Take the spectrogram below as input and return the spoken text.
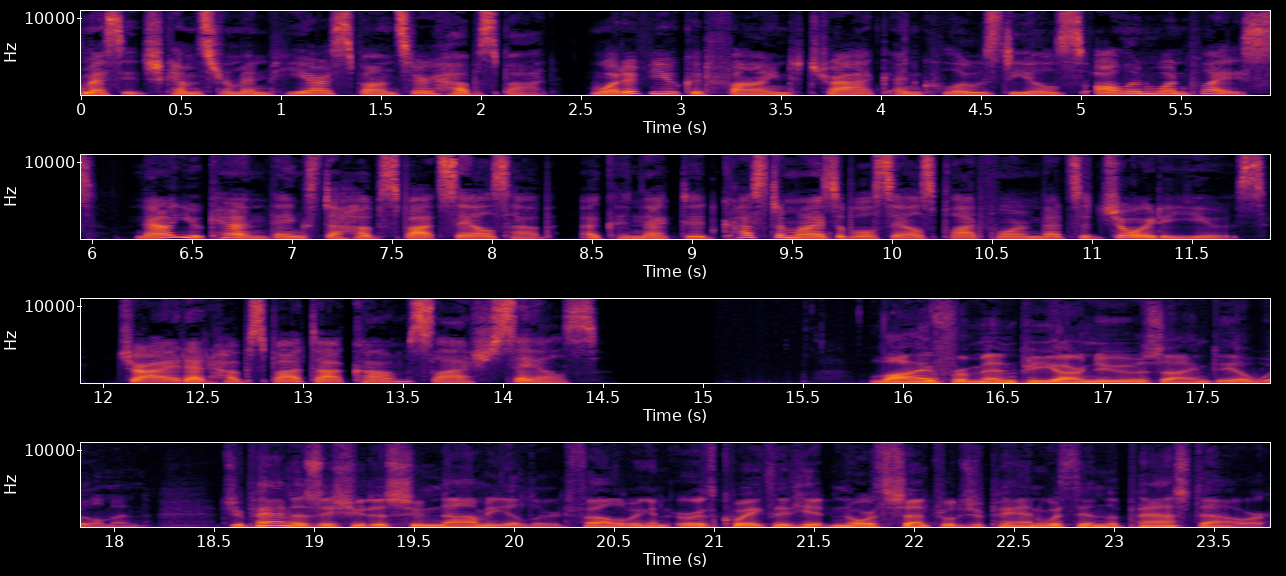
message comes from NPR sponsor HubSpot. What if you could find, track, and close deals all in one place? Now you can thanks to HubSpot Sales Hub, a connected, customizable sales platform that's a joy to use. Try it at hubspot.com/sales. Live from NPR News, I'm Dale Willman. Japan has issued a tsunami alert following an earthquake that hit north central Japan within the past hour.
